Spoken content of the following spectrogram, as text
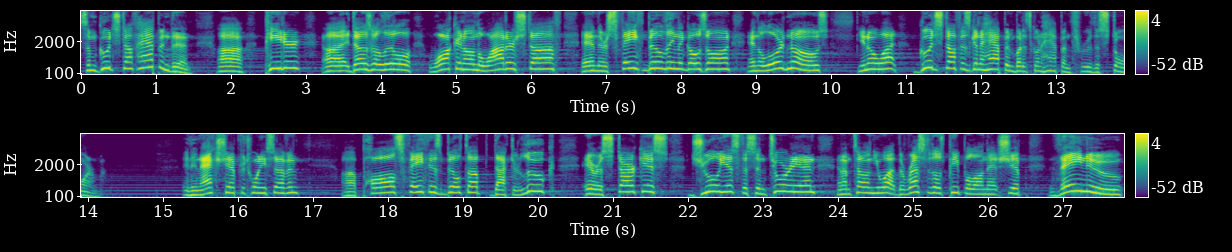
some good stuff happened then. Uh, Peter uh, does a little walking on the water stuff, and there's faith building that goes on, and the Lord knows, you know what? Good stuff is going to happen, but it's going to happen through the storm. And in Acts chapter 27, uh, Paul's faith is built up. Dr. Luke, Aristarchus, Julius, the centurion, and I'm telling you what, the rest of those people on that ship, they knew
